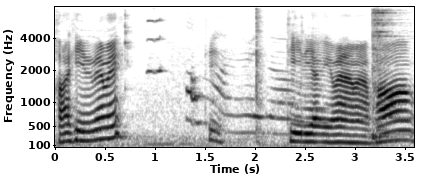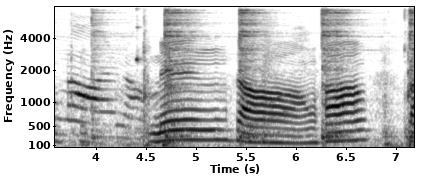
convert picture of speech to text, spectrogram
ขอทีนึงได้ไหมทีทีเดียวเองมามาพร้อมนอนเหรอหนึ่งสองพร้อม ไป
